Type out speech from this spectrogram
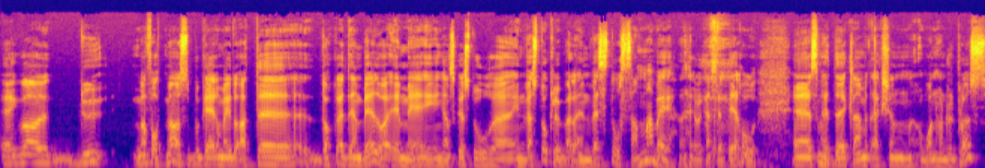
Jeg var, du vi har fått med oss Geir meg da, at eh, dere i DNB da, er med i en ganske stor eh, investorklubb, eller investorsamarbeid, det er vel kanskje et bedre ord, eh, som heter Climate Action 100 Plus.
